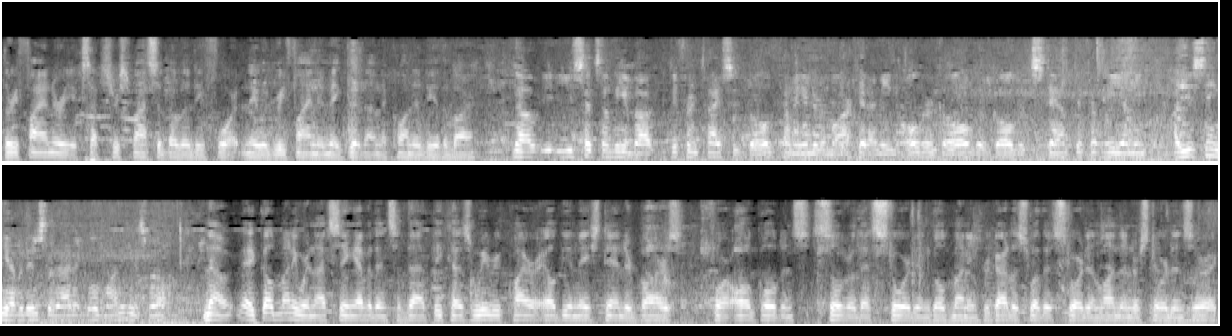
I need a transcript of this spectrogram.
The refinery accepts responsibility for it, and they would refine and make good on the quantity of the bar. Now, you said something about different types of gold coming into the market. I mean, older gold or gold that's stamped differently. I mean, are you seeing evidence of that at Gold Money as well? No, at Gold Money, we're not seeing evidence of that because we require LBMA standard bars for all gold and silver that's stored in Gold Money, regardless whether it's stored in London or stored in Zurich.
